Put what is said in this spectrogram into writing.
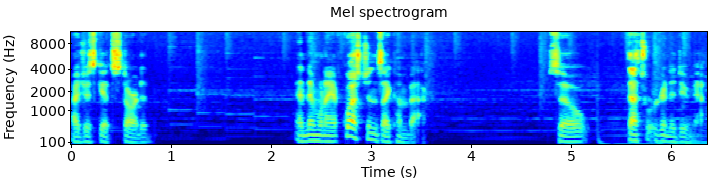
I just get started. And then when I have questions, I come back. So that's what we're going to do now.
